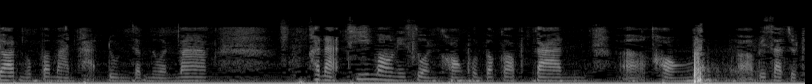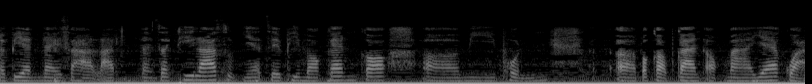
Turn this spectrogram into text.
ยอดงบประมาณขาดดุลจำนวนมาก ขณะที่มองในส่วนของผลประกอบการอของอบริษัทจดทะเบียนในสหรัฐหลังจาก ที่ล่าสุดเนี่ย JP Morgan ก็มีผลประกอบการออกมาแย่กว่า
